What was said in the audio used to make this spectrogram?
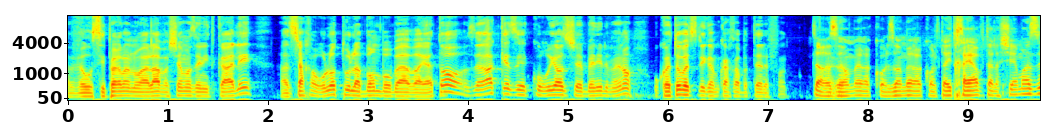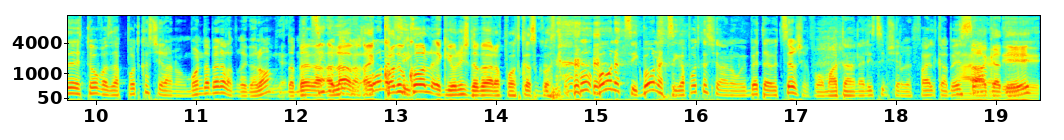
והוא סיפר לנו עליו, השם הזה נתקע לי, אז שחר הוא לא טולה בומבו בהווייתו, זה רק איזה קוריוז שביני לבינו, הוא כתוב אצלי גם ככה בטלפון. לא, זה אומר הכל, זה אומר הכל. אתה התחייבת לשם הזה, טוב, אז הפודקאסט שלנו, בוא נדבר עליו רגע, לא? דבר נציג אותו עליו, קודם. כל, הגיוני שתדבר על הפודקאסט קודם. בואו- נציג, בואו נציג. הפודקאסט שלנו הוא מבית היוצר של פורמט האנליסטים של רפאל קבסה. אגדי.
